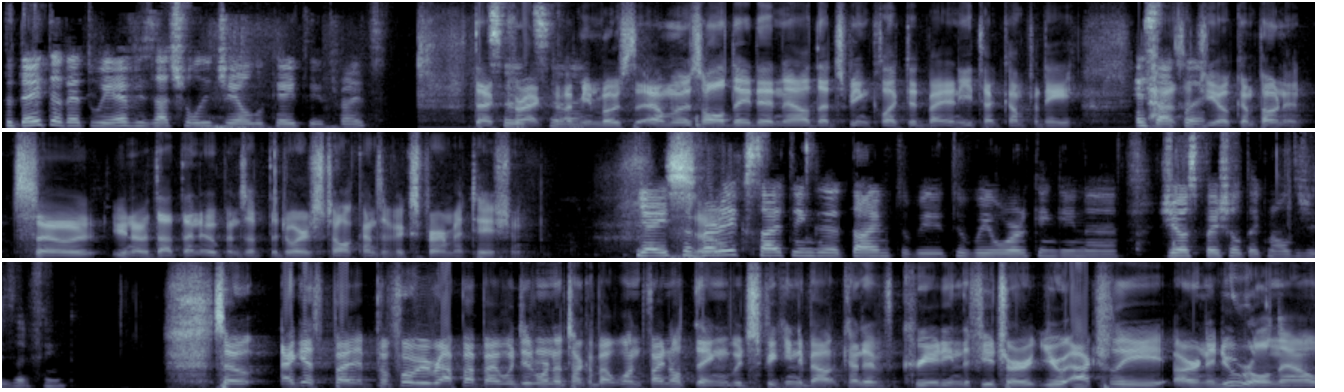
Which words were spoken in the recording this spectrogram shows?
the data that we have is actually geolocated, right? That's so correct. Uh, I mean, most almost all data now that's being collected by any tech company exactly. has a geo component. So you know that then opens up the doors to all kinds of experimentation. Yeah, it's so. a very exciting uh, time to be to be working in uh, geospatial technologies. I think. So I guess, but before we wrap up, I did want to talk about one final thing, which speaking about kind of creating the future, you actually are in a new role now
